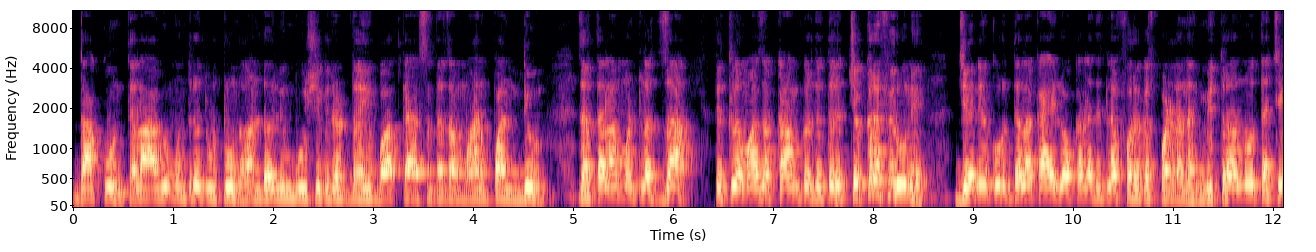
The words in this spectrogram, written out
दाखवून त्याला अभिमंत्रित उठून अंड लिंबू सिगरेट दही भात काय असेल त्याचा मानपान देऊन जर त्याला म्हटलं जा तिथलं माझं काम करते तर चक्र फिरू नये. जेणेकरून त्याला काही लोकांना तिथला फरकच पडला नाही. मित्रांनो त्याची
